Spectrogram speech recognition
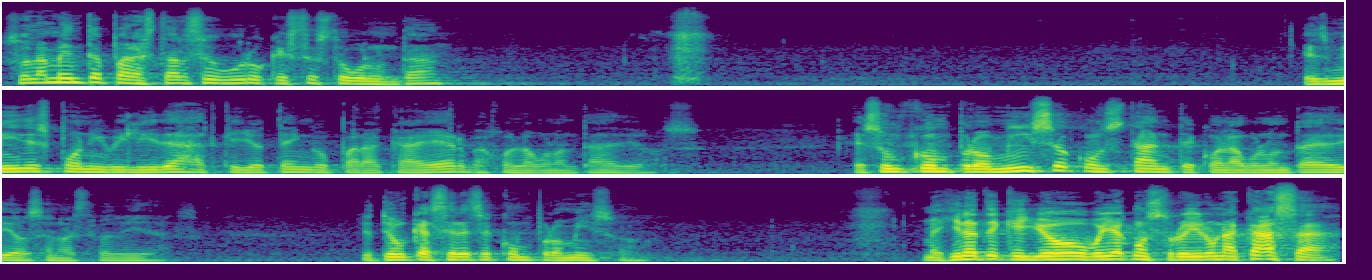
solamente para estar seguro que esta es tu voluntad? Es mi disponibilidad que yo tengo para caer bajo la voluntad de Dios. Es un compromiso constante con la voluntad de Dios en nuestras vidas. Yo tengo que hacer ese compromiso. Imagínate que yo voy a construir una casa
